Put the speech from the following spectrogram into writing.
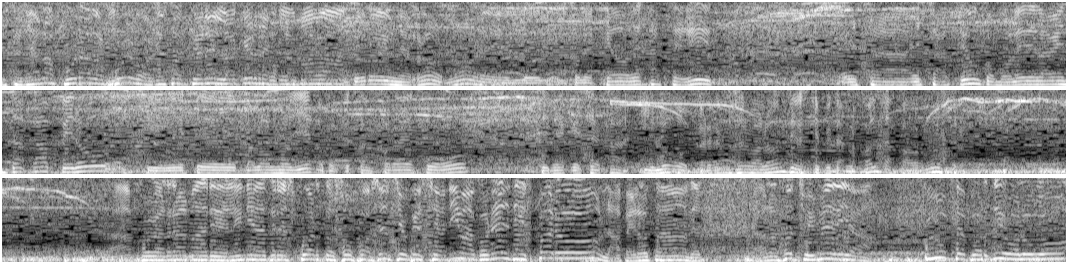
y señala fuera de en la que reclamaba. Yo creo que hay un error, ¿no? El, colegiado deja seguir esa, esa acción como ley de la ventaja, pero si ese balón no llega porque están fuera de juego, tiene que ser. Ah, y luego perdemos el balón, tienes que pitar la falta favor nuestro. La juega el Real Madrid en línea de tres cuartos. Ojo Asensio que se anima con el disparo. La pelota a las ocho y media. Club Deportivo Lugo,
